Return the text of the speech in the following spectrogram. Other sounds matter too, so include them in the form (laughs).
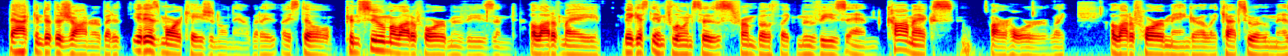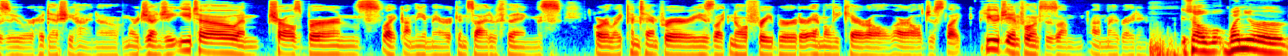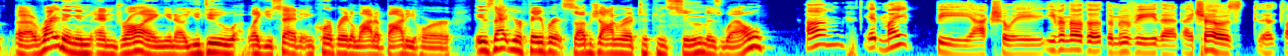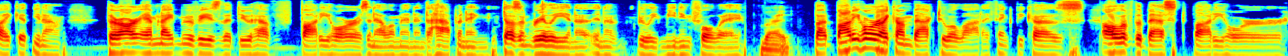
back into the genre, but it, it is more occasional now. But I, I still consume a lot of horror movies, and a lot of my biggest influences from both like movies and comics are horror. Like a lot of horror manga, like Kazuo Umezu or Hideshi Hino, or Junji Ito and Charles Burns, like on the American side of things, or like contemporaries like Noel Freibert or Emily Carroll are all just like huge influences on on my writing. So when you're uh, writing and, and drawing, you know, you do, like you said, incorporate a lot of body horror. Is that your favorite subgenre to consume as well? Um, it might be actually, even though the the movie that I chose, it, like it, you know, there are M Night movies that do have body horror as an element, and The Happening doesn't really in a in a really meaningful way. Right. But body horror, I come back to a lot. I think because all of the best body horror.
